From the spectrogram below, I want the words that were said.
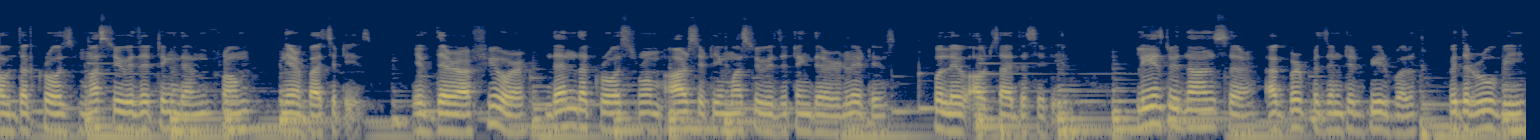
of the crows must be visiting them from nearby cities. If there are fewer, then the crows from our city must be visiting their relatives who live outside the city. Pleased with the answer, Akbar presented Birbal with a ruby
